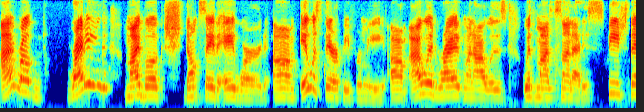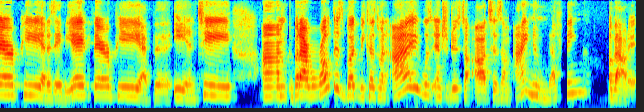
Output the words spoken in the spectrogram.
I wrote, writing my book, Shh, Don't Say the A Word, um, it was therapy for me. Um, I would write when I was with my son at his speech therapy, at his ABA therapy, at the ENT. Um, but I wrote this book because when I was introduced to autism, I knew nothing about it.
